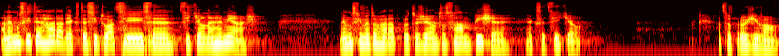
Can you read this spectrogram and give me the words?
A nemusíte hádat, jak v té situaci se cítil Nehemiáš. Nemusíme to hádat, protože on to sám píše, jak se cítil a co prožíval.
